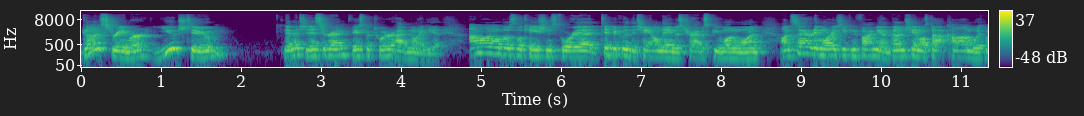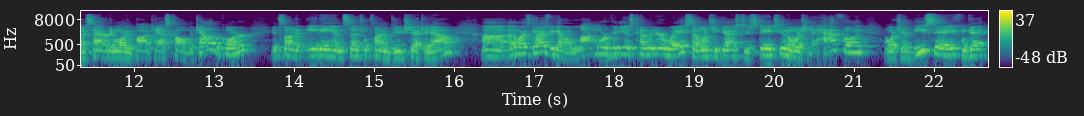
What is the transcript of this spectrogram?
Gunstreamer, YouTube. Did I mention Instagram, Facebook, Twitter? I have no idea. I'm on all those locations for you. Typically the channel name is Travis P11. On Saturday mornings you can find me on gunchannels.com with my Saturday morning podcast called The Caliber Corner. It's on at 8 a.m. Central Time. Do check it out. Uh, otherwise guys, we got a lot more videos coming your way so I want you guys to stay tuned. I want you to have fun. I want you to be safe, okay?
